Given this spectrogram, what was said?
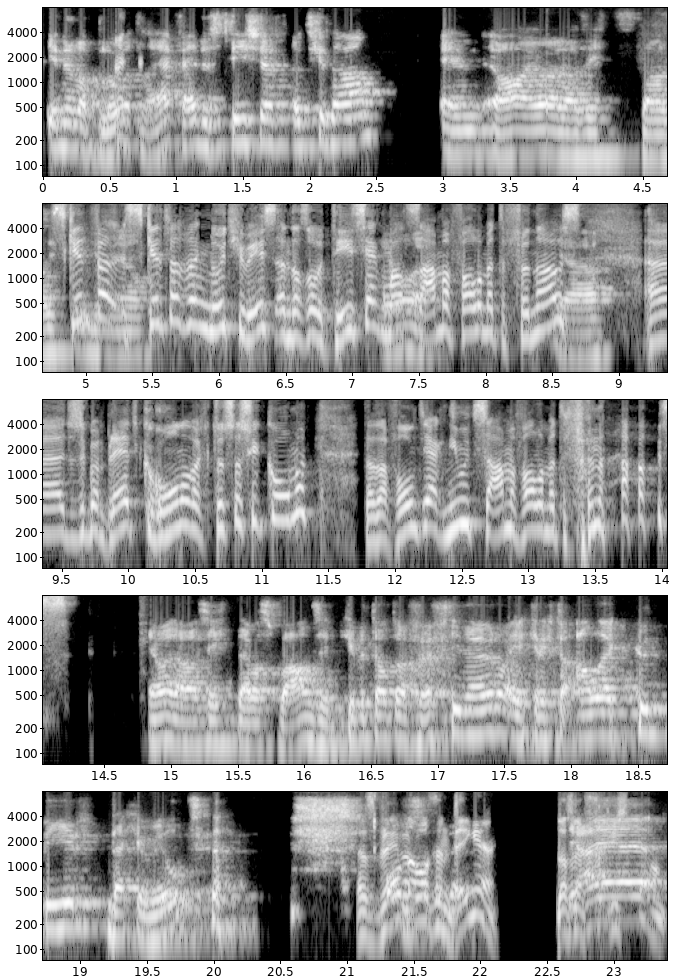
in een bloot lijf. Hè, dus t-shirt uitgedaan. En ja, ja, dat is echt... Dat is echt Skinfest, crimineel. Skinfest ben ik nooit geweest en dat zou deze jaar maar Jongen. samenvallen met de Funhouse. Ja. Eh, dus ik ben blij dat corona ertussen is gekomen. Dat dat volgend jaar niet moet samenvallen met de Funhouse. ja, maar dat was echt dat was waanzin. Je betaalt dan 15 euro en je krijgt er alle kutbier dat je wilt. Dat is blijkbaar was een ding, Dat is Ja, een ja, ja. Friesland.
